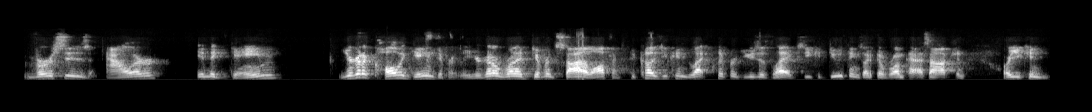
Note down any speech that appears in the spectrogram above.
versus Allar in the game, you're going to call the game differently. You're going to run a different style offense because you can let Clifford use his legs. You can do things like the run pass option, or you can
